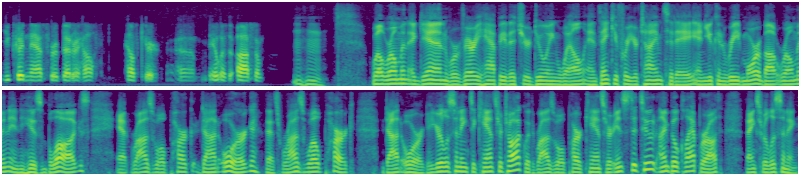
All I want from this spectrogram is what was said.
you couldn't ask for a better health health care. Um, it was awesome. Mm-hmm. Well, Roman, again, we're very happy that you're doing well, and thank you for your time today. And you can read more about Roman in his blogs at roswellpark.org. That's roswellpark.org. You're listening to Cancer Talk with Roswell Park Cancer Institute. I'm Bill Klaproth. Thanks for listening.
